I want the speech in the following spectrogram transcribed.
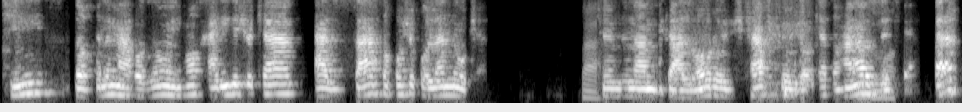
چیز داخل مغازه و اینها خریدشو کرد از سر تا پاش کلا نو کرد. بله. چه می‌دونم شلوار و کفش و ژاکت و همه رو ست کرد. بعد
